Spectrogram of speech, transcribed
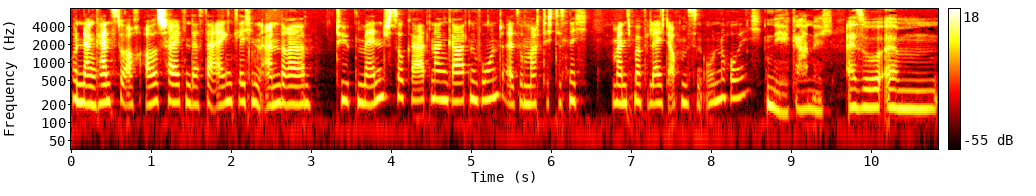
Und dann kannst du auch ausschalten, dass da eigentlich ein anderer Typ Mensch so Garten an Garten wohnt? Also macht dich das nicht manchmal vielleicht auch ein bisschen unruhig? Nee, gar nicht. Also, ähm,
